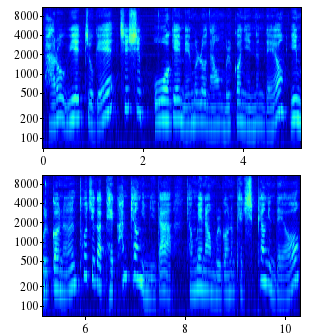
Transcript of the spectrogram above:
바로 위에 쪽에 75억의 매물로 나온 물건이 있는데요. 이 물건은 토지가 101평입니다. 경매 나온 물건은 110평인데요.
